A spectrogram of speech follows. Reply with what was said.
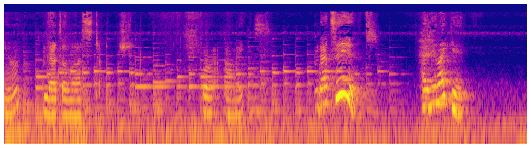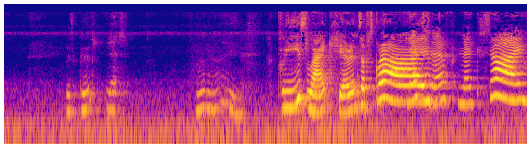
Here. And that's our last touch for our eyes. And that's it. How do you like it? Was it good? Yes. Oh, nice. Please like, share, and subscribe. Like, like, subscribe.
